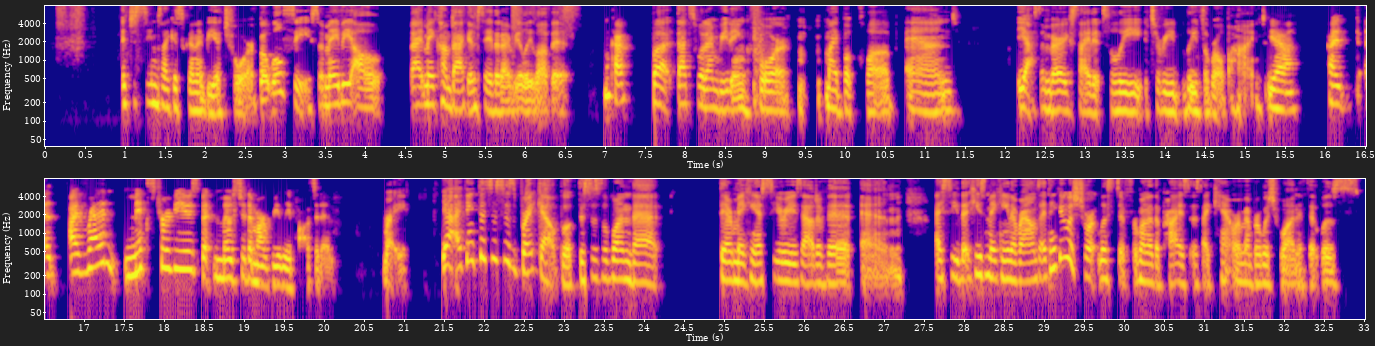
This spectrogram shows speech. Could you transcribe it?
it just seems like it's going to be a chore. But we'll see. So maybe I'll I may come back and say that I really love it. Okay. But that's what I'm reading for my book club and yes, I'm very excited to leave to read Leave the World Behind. Yeah. I I've read mixed reviews, but most of them are really positive. Right. Yeah, I think this is his breakout book. This is the one that they're making a series out of it. And I see that he's making the rounds. I think it was shortlisted for one of the prizes. I can't remember which one, if it was.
